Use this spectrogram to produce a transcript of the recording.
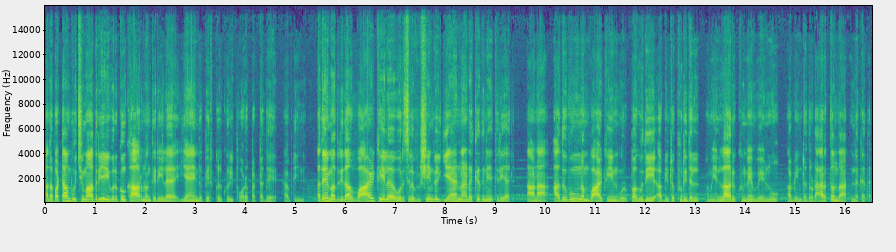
அந்த பட்டாம்பூச்சி மாதிரியே இவருக்கும் காரணம் தெரியல ஏன் இந்த பெருக்கல் குறி போடப்பட்டது அப்படின்னு. அதே மாதிரி தான் வாழ்க்கையில் ஒரு சில விஷயங்கள் ஏன் நடக்குதுன்னே தெரியாது. ஆனால் அதுவும் நம் வாழ்க்கையின் ஒரு பகுதி அப்படின்ற புரிதல் நம்ம எல்லாருக்குமே வேணும் அப்படின்றதோட அர்த்தம் தான் இந்த கதை.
